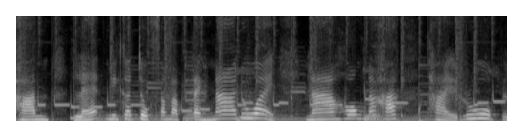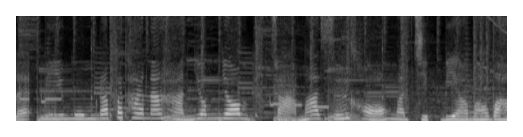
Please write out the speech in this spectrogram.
ภัณฑ์และมีกระจกสำหรับแต่งหน้าด้วย หน้าห้องนะคะถ่ายรูปและมีมุมรับประทานอาหารย่อมๆ สามารถซื้อของมาจิบเบียร์เบา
